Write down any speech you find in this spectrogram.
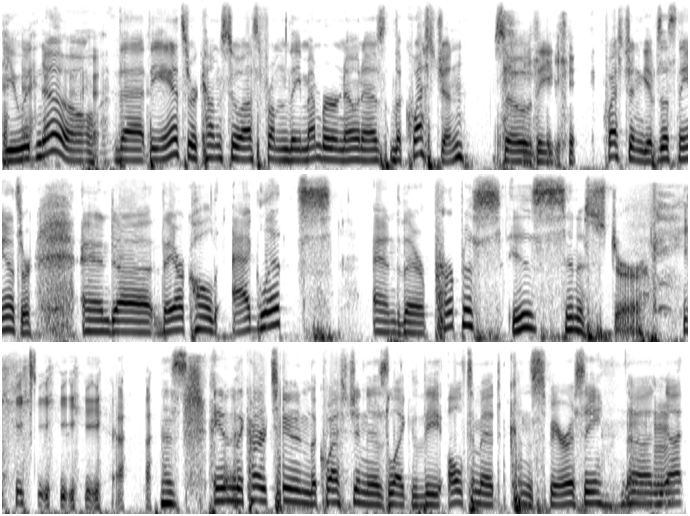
you would know that the answer comes to us from the member known as the question. So the question gives us the answer. And uh, they are called aglets, and their purpose is sinister. yeah. in the cartoon, the question is like the ultimate conspiracy uh, nut.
